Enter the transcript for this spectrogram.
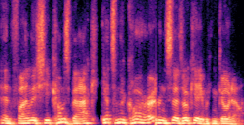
And finally, she comes back, gets in the car, and says, Okay, we can go now.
